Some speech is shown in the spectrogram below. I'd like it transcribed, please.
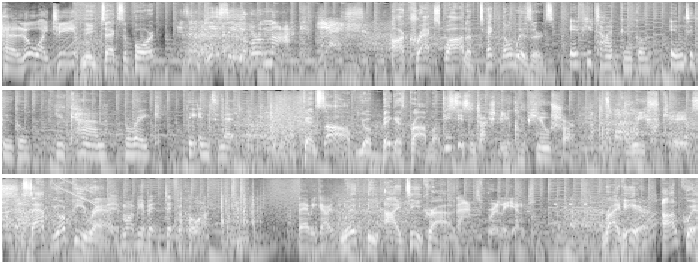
Hello, IT. Need tech support? Is it a PC or a Mac? Yes! Our crack squad of techno wizards. If you type Google into Google, you can break the internet. Can solve your biggest problem. This isn't actually a computer. It's a briefcase. Zap your PRAM It might be a bit difficult. There we go. with the IT crowd. That's brilliant. Right here on Quip.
